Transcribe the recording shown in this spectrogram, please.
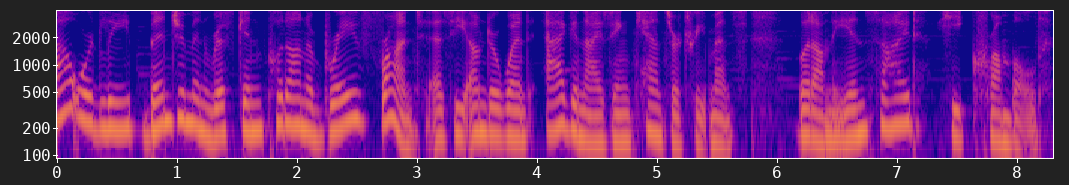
Outwardly, Benjamin Rifkin put on a brave front as he underwent agonizing cancer treatments, but on the inside, he crumbled.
